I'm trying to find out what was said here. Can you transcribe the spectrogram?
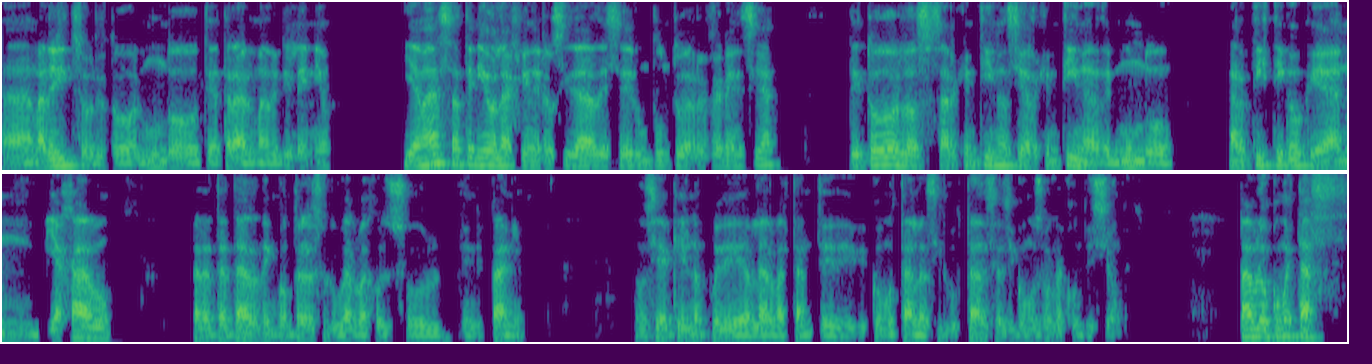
a Madrid, sobre todo al mundo teatral madrileño, y además ha tenido la generosidad de ser un punto de referencia de todos los argentinos y argentinas del mundo artístico que han viajado para tratar de encontrar su lugar bajo el sol en España. O sea que él nos puede hablar bastante de cómo están las circunstancias y cómo son las condiciones. Pablo, ¿cómo estás?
